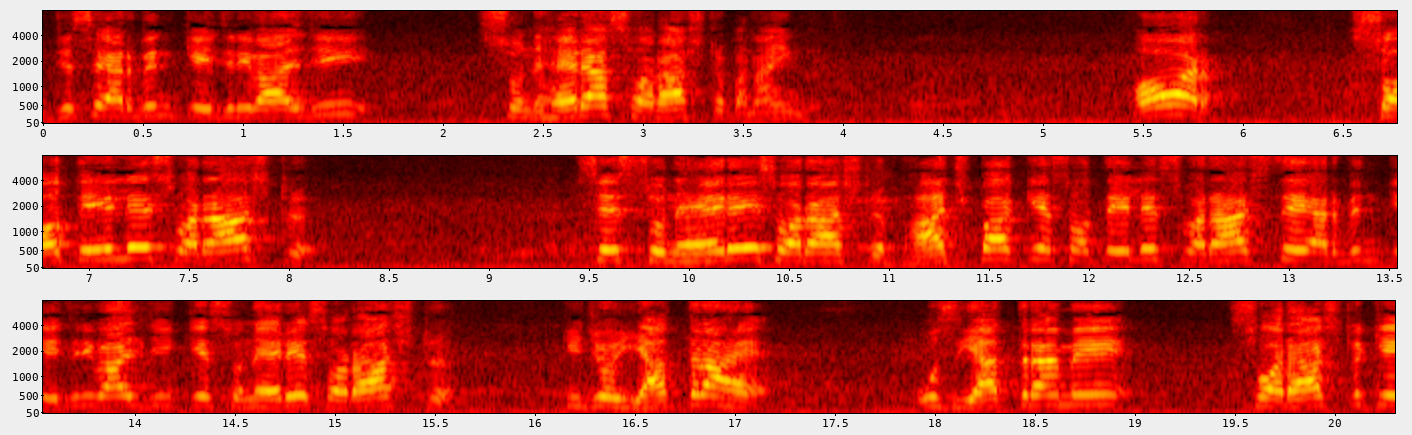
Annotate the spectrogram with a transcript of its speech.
जिसे अरविंद केजरीवाल जी सुनहरा स्वराष्ट्र बनाएँगे। और सौतेले स्वराष्ट्र से सुनहरे स्वराष्ट्र, भाजपा के सौतेले स्वराष्ट्र से अरविंद केजरीवाल जी के सुनहरे स्वराष्ट्र की जो यात्रा है, उस यात्रा में स्वराष्ट्र के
